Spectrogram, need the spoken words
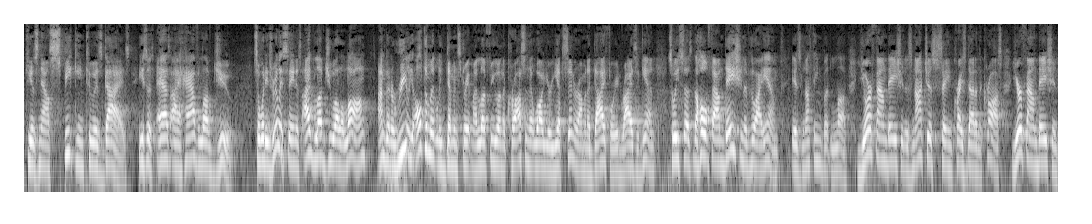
He is now speaking to his guys. He says, As I have loved you. So, what he's really saying is, I've loved you all along. I'm going to really ultimately demonstrate my love for you on the cross, and that while you're yet sinner, I'm going to die for you and rise again. So he says, the whole foundation of who I am is nothing but love. Your foundation is not just saying Christ died on the cross, your foundation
